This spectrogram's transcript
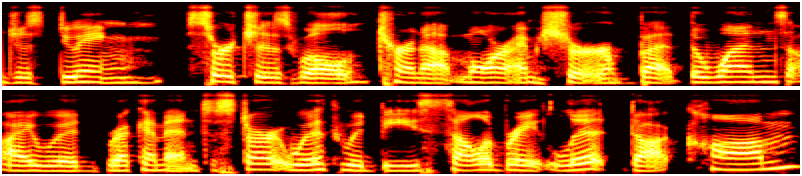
just doing searches will turn up more, I'm sure. But the ones I would recommend to start with would be celebratelit.com,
